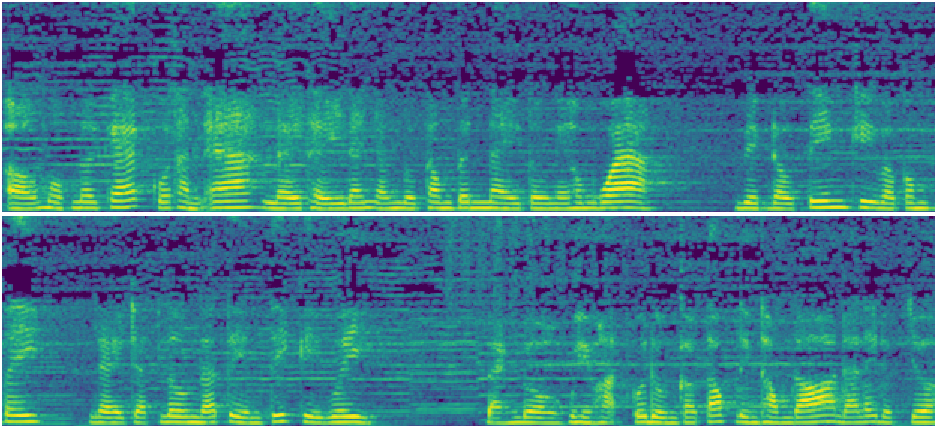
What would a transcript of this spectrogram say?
Ở một nơi khác của thành A, Lệ Thị đã nhận được thông tin này từ ngày hôm qua. Việc đầu tiên khi vào công ty, Lệ Trạch Lương đã tìm Tiết Kỳ Quy. Bản đồ quy hoạch của đường cao tốc liên thông đó đã lấy được chưa?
